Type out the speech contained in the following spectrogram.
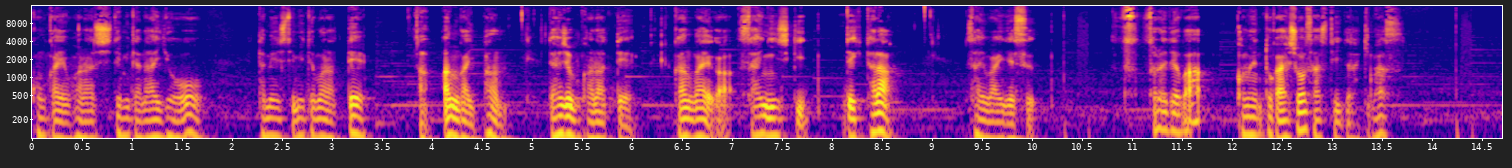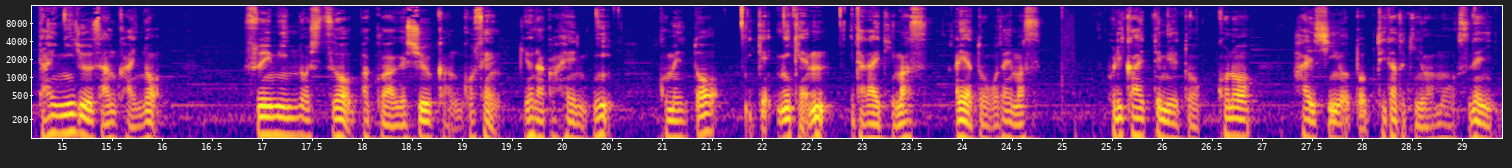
今回お話ししてみた内容を試してみてもらってあ案外パン大丈夫かなって考えが再認識できたら幸いです。それではコメント返しをさせていただきます。第23回の睡眠の質を爆上げ週間5選夜中編にコメントを2件いただいています。ありがとうございます。振り返ってみるとこの配信を撮っていた時にはもうすでに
